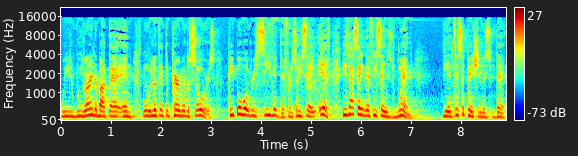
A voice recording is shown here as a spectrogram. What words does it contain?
We, we learned about that and when we looked at the parable of the sowers. People will receive it different. So he's saying if. He's not saying if, he's saying when the anticipation is that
